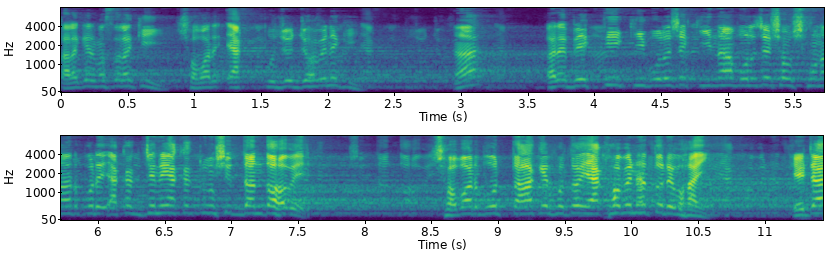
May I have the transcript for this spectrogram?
তালাকের মশলা কি? সবার এক প্রযোজ্য হবে নাকি? হ্যাঁ? আরে ব্যক্তি কি বলেছে, কি না বলেছে, সব শোনার পরে এক একজনে এক এক রকম সিদ্ধান্ত হবে। সবার বোধ তালাকের ফতো এক হবে না তো রে ভাই? এটা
